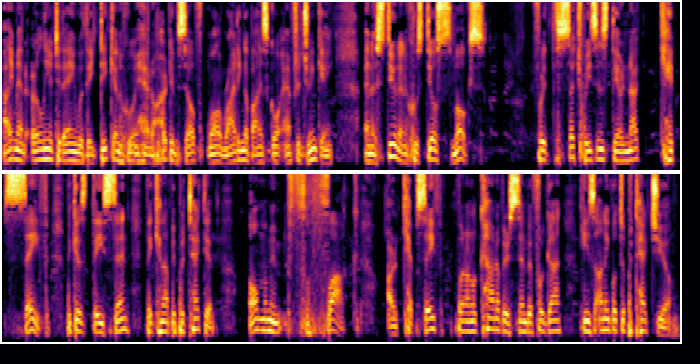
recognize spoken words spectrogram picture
I met earlier today with a deacon who had hurt himself while riding a bicycle after drinking, and a student who still smokes. For such reasons, they are not kept safe because they sin, they cannot be protected. All my flock are kept safe, but on account of your sin before God, He is unable to protect you.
